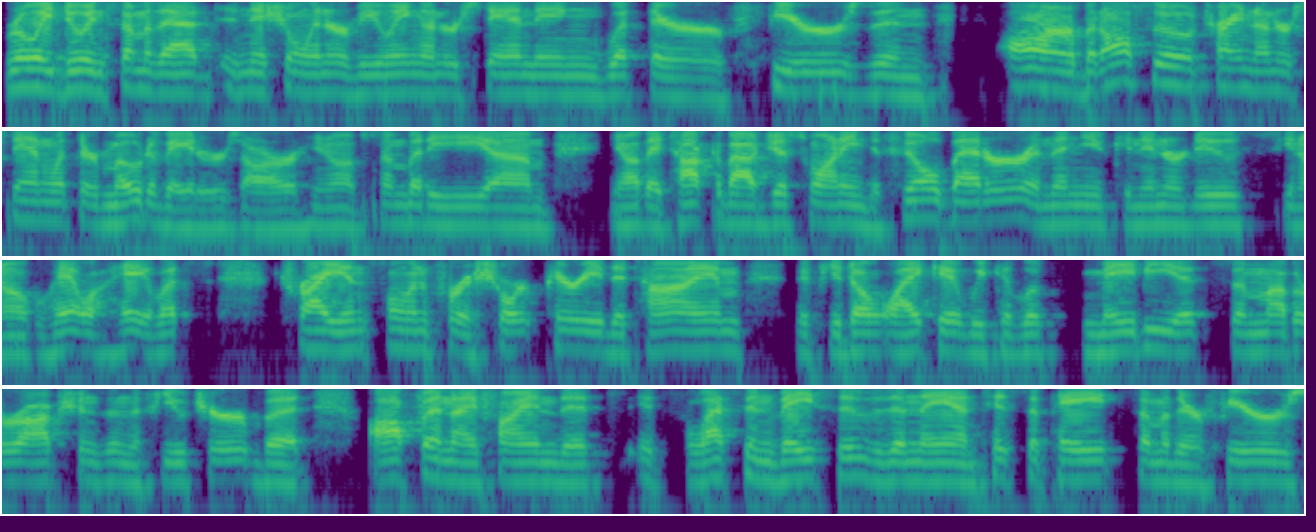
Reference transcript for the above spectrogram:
really doing some of that initial interviewing, understanding what their fears and are, but also trying to understand what their motivators are. You know, if somebody, um, you know, they talk about just wanting to feel better, and then you can introduce, you know, hey, well, hey, let's try insulin for a short period of time. If you don't like it, we could look maybe at some other options in the future. But often I find that it's less invasive than they anticipate. Some of their fears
